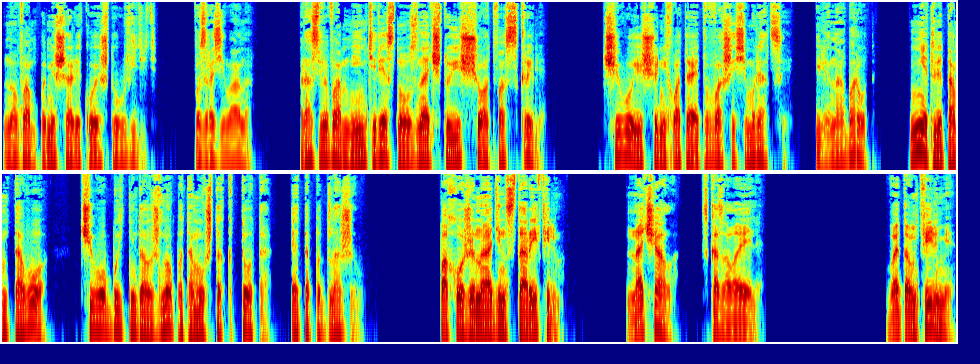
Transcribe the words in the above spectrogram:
«Но вам помешали кое-что увидеть», — возразила она. «Разве вам не интересно узнать, что еще от вас скрыли? Чего еще не хватает в вашей симуляции? Или наоборот, нет ли там того, чего быть не должно, потому что кто-то это подложил?» «Похоже на один старый фильм». «Начало», — сказала Эля. В этом фильме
